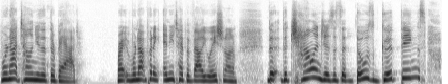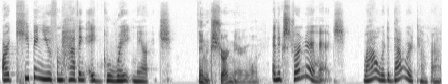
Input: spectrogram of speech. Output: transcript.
We're not telling you that they're bad. Right? We're not putting any type of valuation on them. The the challenge is is that those good things are keeping you from having a great marriage. An extraordinary one. An extraordinary marriage. Wow, where did that word come from?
